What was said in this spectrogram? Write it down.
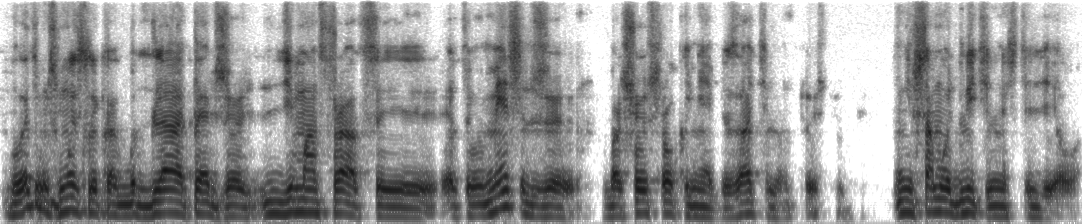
В этом смысле, как бы для, опять же, демонстрации этого месседжа большой срок и не обязателен. То есть не в самой длительности дела.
